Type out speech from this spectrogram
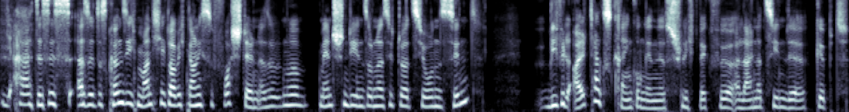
ja, das ist, also das können sich manche, glaube ich, gar nicht so vorstellen. Also nur Menschen, die in so einer Situation sind, wie viel Alltagskränkungen es schlichtweg für Alleinerziehende gibt.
